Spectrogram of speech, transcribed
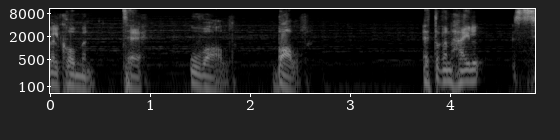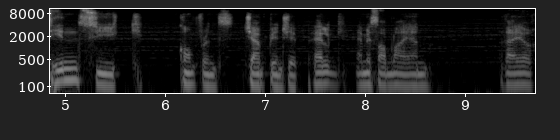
velkommen til Oval ball. Etter en hel sinnssyk Conference Championship-helg er vi samla igjen. Reier,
